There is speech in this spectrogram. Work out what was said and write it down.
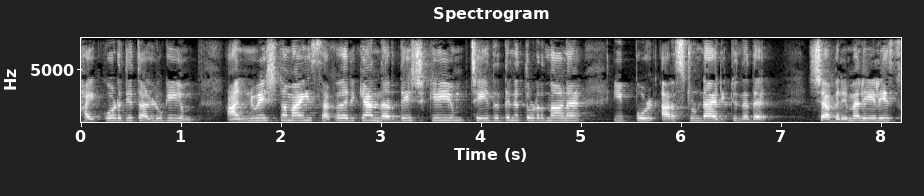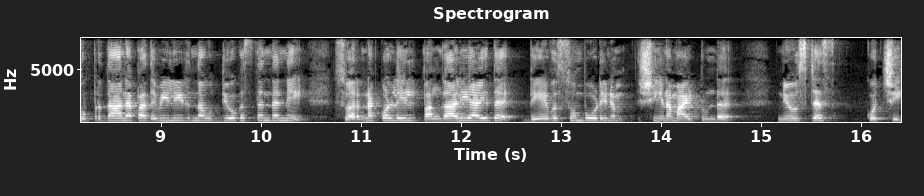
ഹൈക്കോടതി തള്ളുകയും അന്വേഷണമായി സഹകരിക്കാൻ നിർദ്ദേശിക്കുകയും ചെയ്തതിനെ തുടർന്നാണ് ഇപ്പോൾ അറസ്റ്റുണ്ടായിരിക്കുന്നത്. ശബരിമലയിലെ സുപ്രധാന പദവിയിലിരുന്ന ഉദ്യോഗസ്ഥൻ തന്നെ സ്വർണക്കൊള്ളയിൽ പങ്കാളിയായത് ദേവസ്വം ബോർഡിനും ക്ഷീണമായിട്ടുണ്ട്. News desk Kochi.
